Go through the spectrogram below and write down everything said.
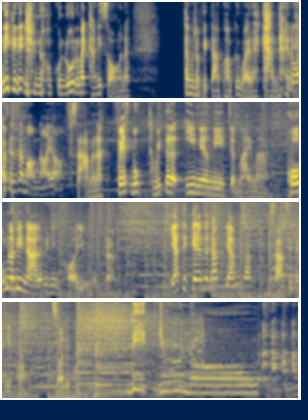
นี่คือ Did you know คุณรู้หรือไม่ครั้งที่ 2 แล้วนะท่านผู้ชมติดตามความเคลื่อนไหวรายการได้เพนะราะครัว่าบฉันสมองน้อยเหรอสามแล้วนะ Facebook Twitter อีเมลมีจดหมายมา ผมและพี่นาและพี่นิ่มคอยอยู่นะครับ อย่าติดเกมนะครับ ย้ำครับ 30 นาทีพอ สวัสดีครับ Did you know Thank you.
